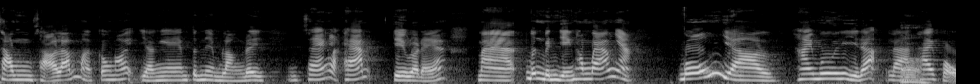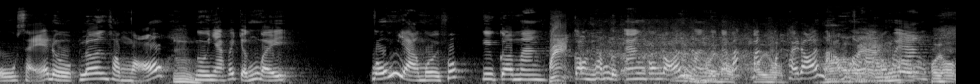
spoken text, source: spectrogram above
xong sợ lắm mà con nói giờ nghe em tin em lần đi sáng là khám chiều là đẻ mà bên bệnh viện thông báo nha 4 giờ 20 hay gì đó là Ờ. thai phụ sẽ được lên phòng mổ Ừ. người nhà phải chuẩn bị 4 giờ 10 phút kêu cơm ăn. Con không được ăn con đói mà người ta bắt bắt phải đói mà Ờ, không hồi nào phải đúng ăn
